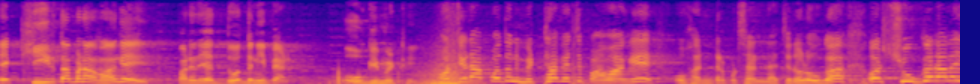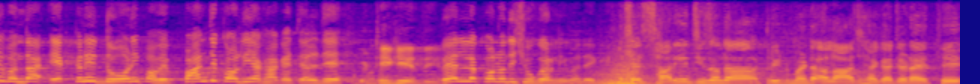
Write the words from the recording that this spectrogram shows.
ਇਹ ਖੀਰ ਤਾਂ ਬਣਾਵਾਂਗੇ, ਪਰ ਇਹਦੇ 'ਚ ਦੁੱਧ ਨਹੀਂ ਪੈਣਾ। ਹੋਊਗੀ ਮਿੱਠੀ। ਔਰ ਜਿਹੜਾ ਆਪਾਂ ਤੁਹਾਨੂੰ ਮਿੱਠਾ ਵਿੱਚ ਪਾਵਾਂਗੇ ਉਹ 100% ਨੈਚੁਰਲ ਹੋਊਗਾ। ਔਰ ਸ਼ੂਗਰ ਵਾਲਾ ਹੀ ਬੰਦਾ ਇੱਕ ਨਹੀਂ ਦੋ ਨਹੀਂ ਭਾਵੇਂ ਪੰਜ ਕੌਲੀਆਂ ਖਾ ਕੇ ਚੱਲ ਜੇ। ਮਿੱਠੀ ਖੀਰ ਦੀ। ਬਿਲਕੁਲ ਉਹਦੀ ਸ਼ੂਗਰ ਨਹੀਂ ਵਧੇਗੀ। ਅੱਛਾ ਇਹ ਸਾਰੀਆਂ ਚੀਜ਼ਾਂ ਦਾ ਟ੍ਰੀਟਮੈਂਟ ਇਲਾਜ ਹੈਗਾ ਜਿਹੜਾ ਇੱਥੇ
